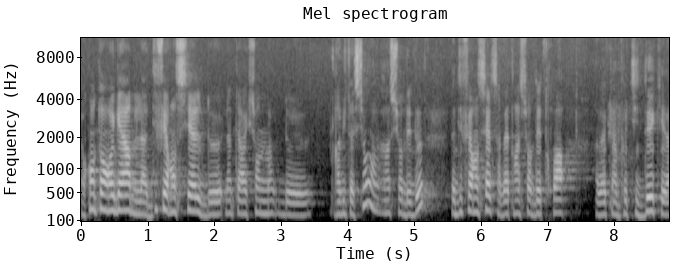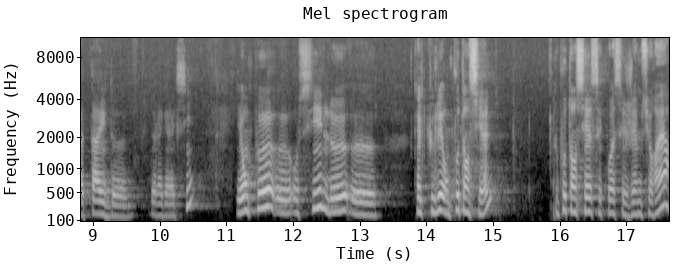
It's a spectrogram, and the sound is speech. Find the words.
Alors quand on regarde la différentielle de l'interaction de, gravitation, 1 hein, sur D2, la différentielle, ça va être 1 sur D3 avec un petit d qui est la taille de la galaxie. Et on peut euh, aussi le euh, calculer en potentiel. Le potentiel, c'est quoi? C'est Gm sur R.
